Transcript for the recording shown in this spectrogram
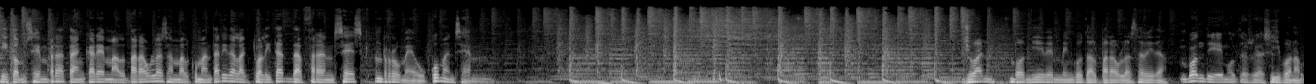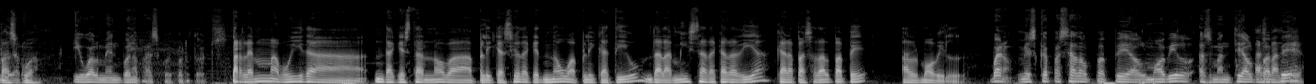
I com sempre, tancarem el Paraules amb el comentari de l'actualitat de Francesc Romeu. Comencem. Joan, bon dia i benvingut al Paraules de Vida. Bon dia i moltes gràcies. I bona Pasqua. Igualment, bona Pasqua per tots. Parlem avui d'aquesta nova aplicació, d'aquest nou aplicatiu de la missa de cada dia, que ara passa del paper al mòbil. Bueno, més que passar del paper al mòbil, es manté el Es paper, manté.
